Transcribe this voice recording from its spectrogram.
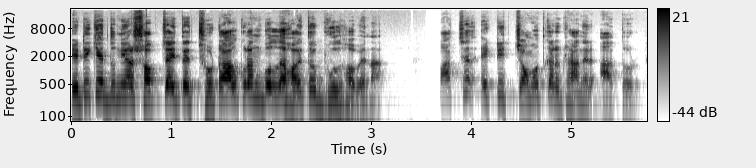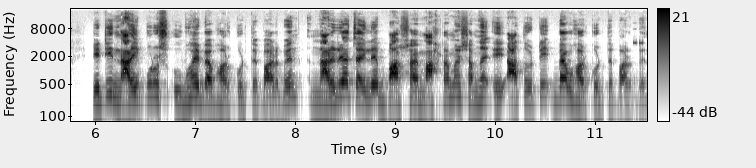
এটিকে দুনিয়ার সবচাইতে ছোট আলকুরান বললে হয়তো ভুল হবে না। পাচ্ছেন একটি চমৎকার ঘ্রাণের আতর। এটি নারী পুরুষ উভয় ব্যবহার করতে পারবেন। নারীরা চাইলে বাসায় মাহরামের সামনে এই আতরটি ব্যবহার করতে পারবেন।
